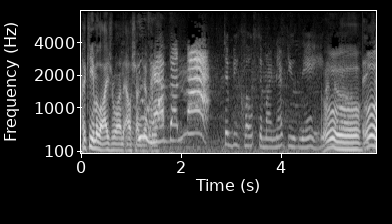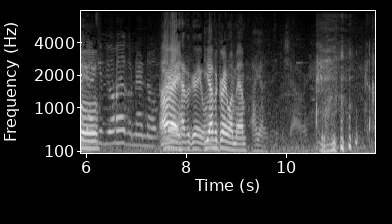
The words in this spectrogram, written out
Hakeem Elijah, Alshon you Jeffery. have the knack to be close to my nephew's name. Ooh, I gotta give you a hug on that note. All right, have a great one. You have a great one, ma'am. I gotta take a shower.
